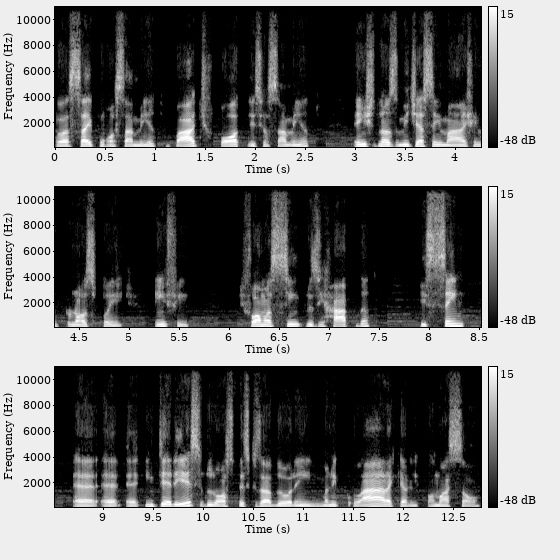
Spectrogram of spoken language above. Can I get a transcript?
Ela sai com um orçamento, bate foto desse orçamento, e a gente transmite essa imagem para o nosso cliente. Enfim, de forma simples e rápida e sem é, é, é, interesse do nosso pesquisador em manipular aquela informação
